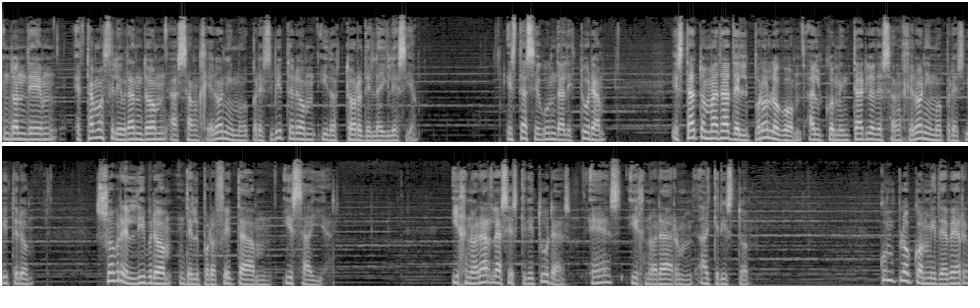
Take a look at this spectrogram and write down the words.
en donde estamos celebrando a San Jerónimo, presbítero y doctor de la Iglesia. Esta segunda lectura está tomada del prólogo al comentario de San Jerónimo presbítero sobre el libro del profeta Isaías. Ignorar las escrituras es ignorar a Cristo. Cumplo con mi deber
